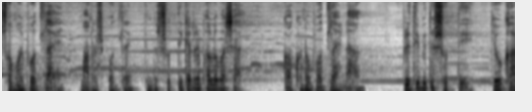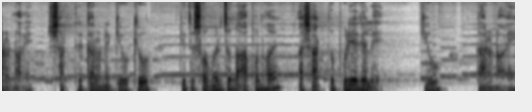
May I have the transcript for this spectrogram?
সময় বদলায়, মানুষ বদলায়, কিন্তু সত্যিকারের ভালোবাসা কখনো বদলায় না। পৃথিবীতে সত্যি কেউ কারও নয়, স্বার্থের কারণে কেউ কেউ কিছু সময়ের জন্য আপন হয় আর স্বার্থ পুড়িয়ে গেলে কেউ কারও নয়।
